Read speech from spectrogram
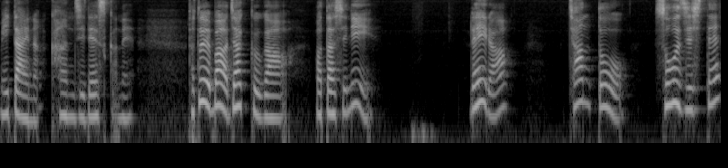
みたいな感じですかね。例えば、ジャックが私に、レイラ、ちゃんと掃除して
